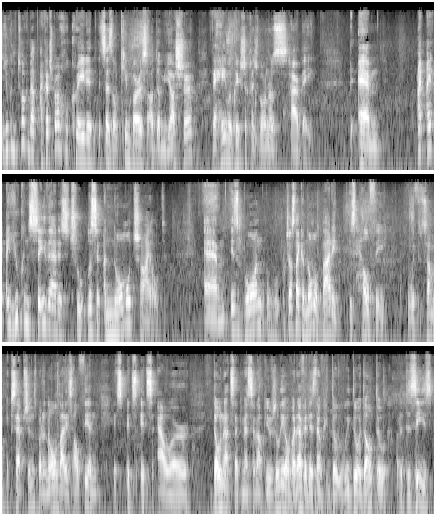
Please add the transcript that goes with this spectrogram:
you can talk about Akash Baruch Hu created. It says Kim Baris Adam Yasher Vehema Biksha Cheshbonos Harbe. Um, I, I, you can say that is true. Listen, a normal child um, is born just like a normal body is healthy, with some exceptions, but a normal body is healthy, and it's it's it's our donuts that mess it up usually, or whatever it is that we do we do or don't do, or the disease.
